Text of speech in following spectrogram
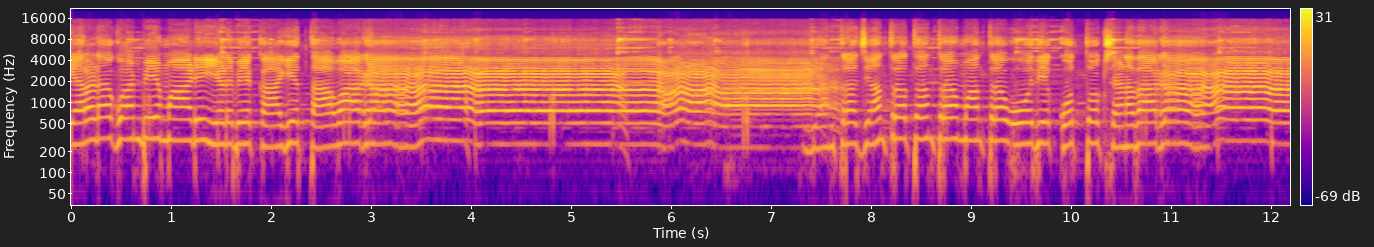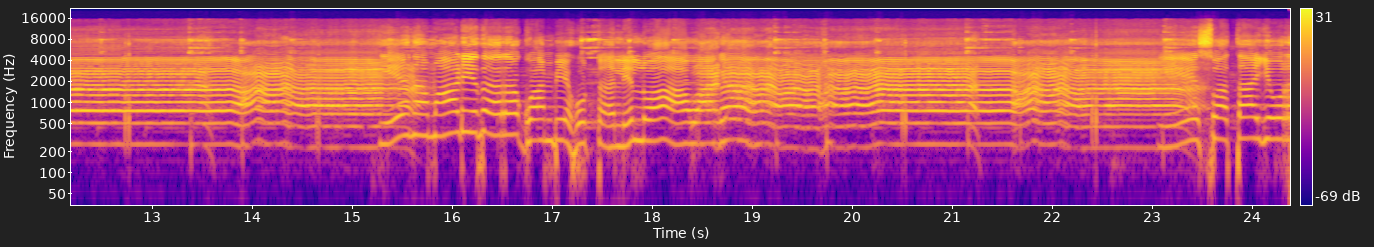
ಎರಡ ಗೊಂಬೆ ಮಾಡಿ ಇಡಬೇಕಾಗಿ ತಾವಾಗ ಯಂತ್ರ ಜಂತ್ರ ತಂತ್ರ ಮಂತ್ರ ಓದಿ ಕೊತ್ತೋ ಕ್ಷಣದಾಗ ಏನ ಮಾಡಿದರ ಗೊಂಬೆ ಹುಟ್ಟಲಿಲ್ಲೋ ಆವಾಗ ಸ್ವತಃ ಇವರ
